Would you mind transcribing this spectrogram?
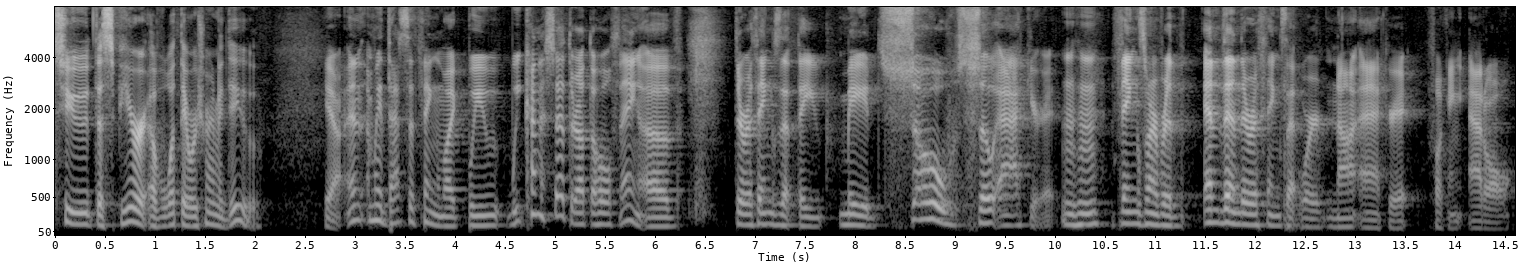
to the spirit of what they were trying to do. Yeah, and I mean that's the thing. Like we we kind of said throughout the whole thing of there were things that they made so so accurate. Mm-hmm. Things whenever, and then there were things that were not accurate, fucking at all.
